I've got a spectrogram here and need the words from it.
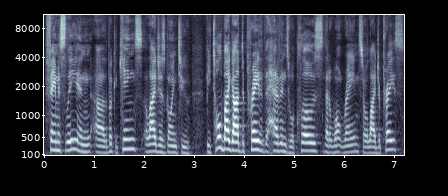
famously in uh, the book of Kings, Elijah is going to be told by God to pray that the heavens will close, that it won't rain. So Elijah prays,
